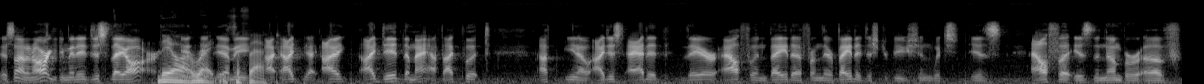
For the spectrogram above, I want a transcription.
It's not an argument. It just they are. They are, And- right, I it's a mean, fact. I, I, I, I did the math. I put, I, you know, I just added their alpha and beta from their beta distribution, which is alpha is the number of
